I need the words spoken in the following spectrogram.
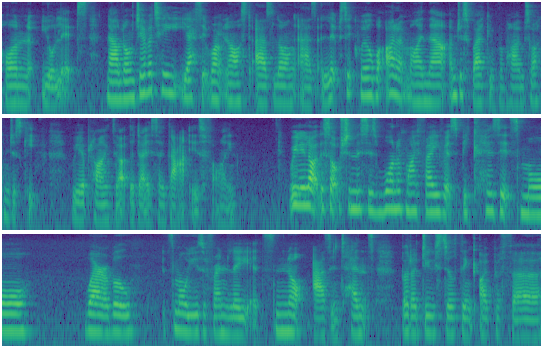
on your lips. Now longevity, yes it won't last as long as a lipstick will but I don't mind that. I'm just working from home so I can just keep reapplying throughout the day so that is fine. Really like this option. This is one of my favourites because it's more wearable, it's more user-friendly, it's not as intense, but I do still think I prefer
